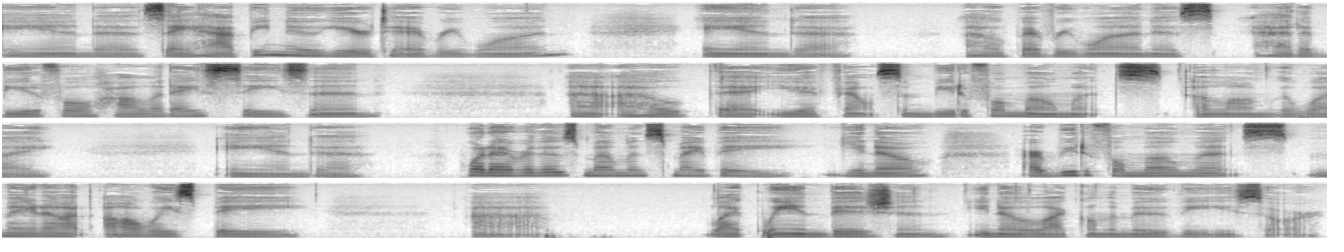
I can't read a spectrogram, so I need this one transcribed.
and uh, say Happy New Year to everyone. And uh, I hope everyone has had a beautiful holiday season. Uh, I hope that you have found some beautiful moments along the way. And uh, whatever those moments may be, you know, our beautiful moments may not always be uh, like we envision, you know, like on the movies or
